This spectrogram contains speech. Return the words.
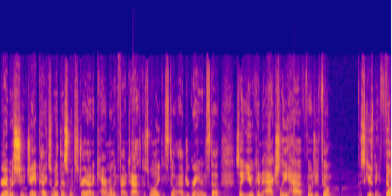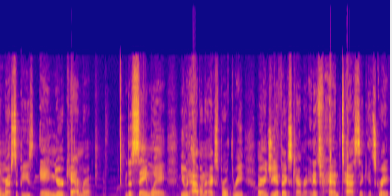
You're able to shoot JPEGs with this, which straight out of camera, look fantastic as well. You can still add your grain and stuff. So you can actually have Fujifilm excuse me, film recipes in your camera the same way you would have on an X Pro 3 or your GFX camera. And it's fantastic. It's great.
